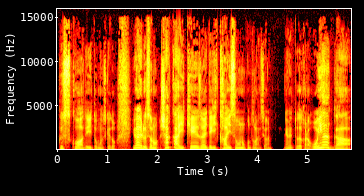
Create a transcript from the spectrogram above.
クスコアでいいと思うんですけど、いわゆるその社会経済的階層のことなんですよね。えっと、だから親が、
